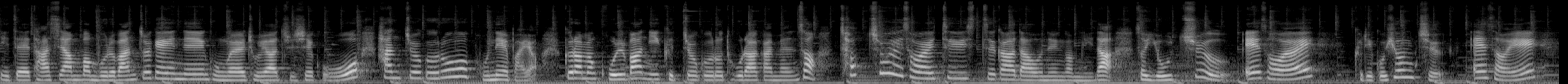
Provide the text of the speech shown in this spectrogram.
이제 다시 한번 무릎 안쪽에 있는 공을 조여주시고 한쪽으로 보내봐요. 그러면 골반이 그쪽으로 돌아가면서 척추에서의 트위스트가 나오는 겁니다. 그래서 요추에서의 그리고 흉추에서의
